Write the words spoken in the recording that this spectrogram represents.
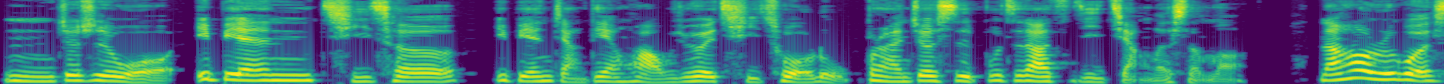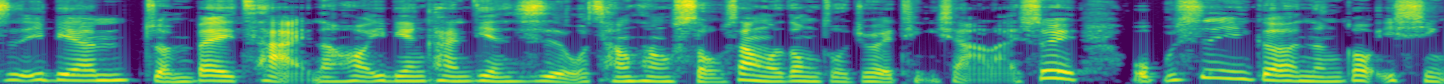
嗯，就是我一边骑车一边讲电话，我就会骑错路，不然就是不知道自己讲了什么。然后，如果是一边准备菜，然后一边看电视，我常常手上的动作就会停下来，所以我不是一个能够一心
